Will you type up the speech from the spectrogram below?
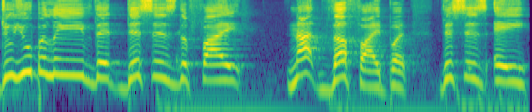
Do you believe that this is the fight, not the fight, but this is a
